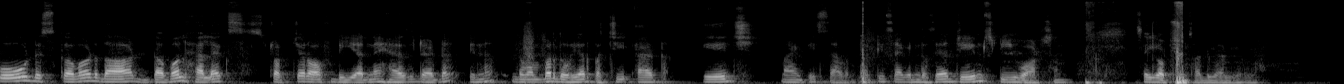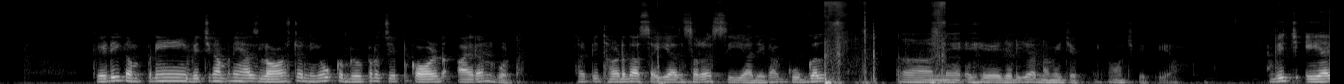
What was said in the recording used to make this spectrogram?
co-discovered the double helix structure of DNA has died in November 2025 at age 97 32 ਦੱਸਿਆ ਜੇਮਸ ਟੀ ਵਾਟਸਨ ਸਹੀ ਆਪਸ਼ਨ ਸਾਡੀ ਆ ਗਈ। ਹੋਈ ਕਿਹੜੀ ਕੰਪਨੀ ਵਿਚ company has launched new computer chip called Ironwood 33rd ਦਾ ਸਹੀ ਆਨਸਰ ਸੀ ਆ ਜਾਏਗਾ ਗੂਗਲ ਨੇ ਇਹ ਜਿਹੜੀ ਆ ਨਵੀਂ ਚਿਪ ਲਾਂਚ ਕੀਤੀ ਆ which AI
